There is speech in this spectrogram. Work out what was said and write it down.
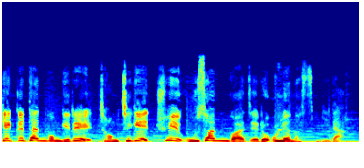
깨끗한 공기를 정책의 최우선 과제로 올려놨습니다.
